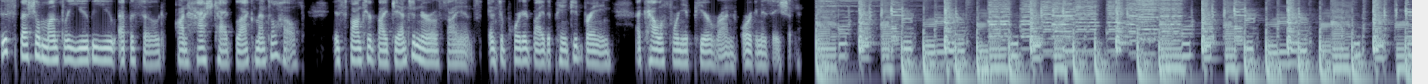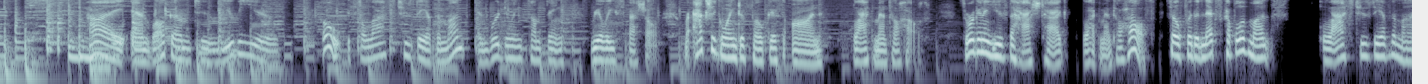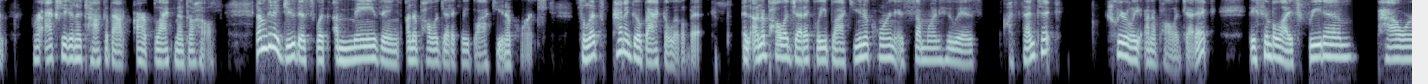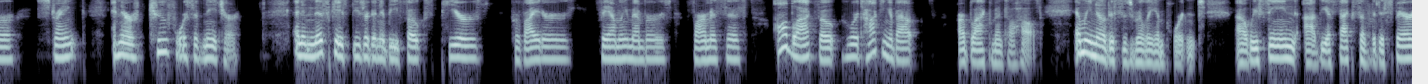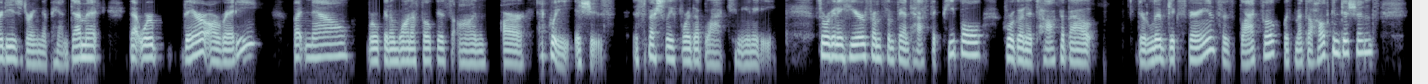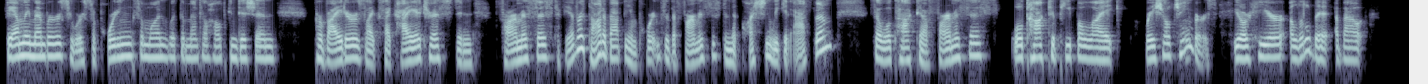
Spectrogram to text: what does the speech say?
This special monthly UBU episode on hashtag Black Mental Health is sponsored by Janssen Neuroscience and supported by the Painted Brain, a California peer run organization. Hi, and welcome to UBU. Oh, it's the last Tuesday of the month, and we're doing something really special. We're actually going to focus on Black mental health. So we're going to use the hashtag Black mental health. So for the next couple of months, last Tuesday of the month, we're actually going to talk about our Black mental health. And I'm going to do this with amazing, unapologetically Black unicorns. So let's kind of go back a little bit. An unapologetically Black unicorn is someone who is authentic, clearly unapologetic. They symbolize freedom, power, strength, and they're a true force of nature. And in this case, these are going to be folks, peers, providers, family members, pharmacists, all Black folk who are talking about our Black mental health. And we know this is really important. Uh, we've seen uh, the effects of the disparities during the pandemic that were there already, but now we're going to want to focus on our equity issues, especially for the Black community. So we're going to hear from some fantastic people who are going to talk about their lived experience as Black folk with mental health conditions, family members who are supporting someone with a mental health condition, providers like psychiatrists and pharmacists. Have you ever thought about the importance of the pharmacist and the question we can ask them? So we'll talk to a pharmacist. We'll talk to people like Rachel Chambers. You'll hear a little bit about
